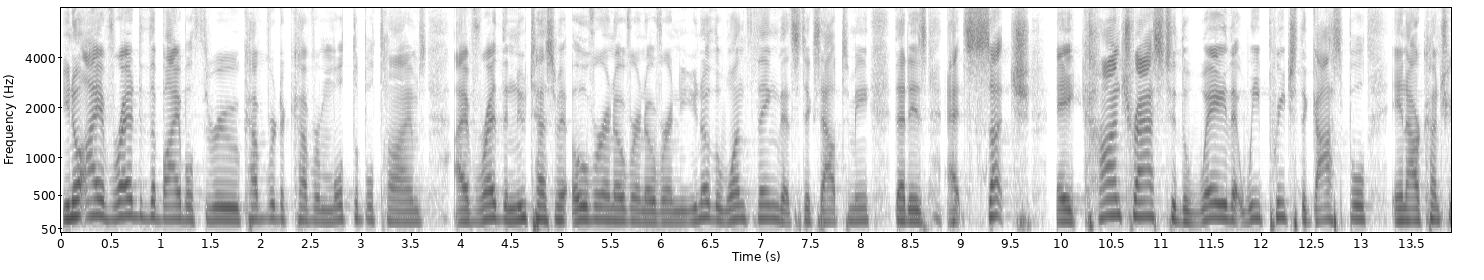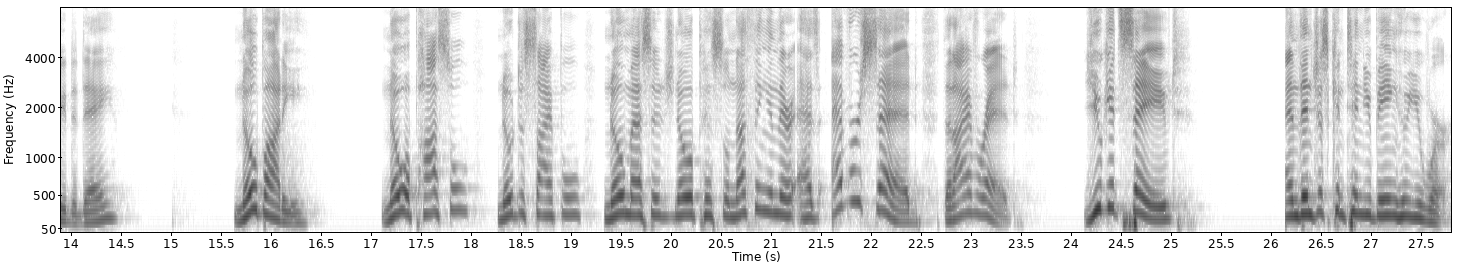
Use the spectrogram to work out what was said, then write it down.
You know, I have read the Bible through cover to cover multiple times. I've read the New Testament over and over and over. And you know, the one thing that sticks out to me that is at such a contrast to the way that we preach the gospel in our country today? Nobody, no apostle, no disciple, no message, no epistle, nothing in there has ever said that I have read. You get saved and then just continue being who you were.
